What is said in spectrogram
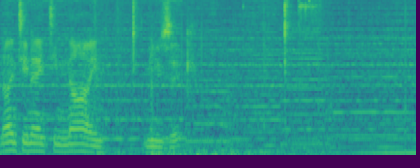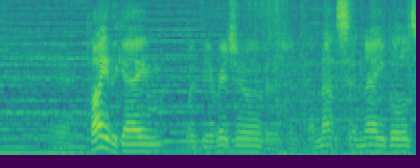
1989 music. Yeah, play the game with the original version, and that's enabled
